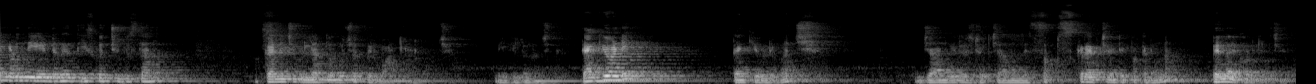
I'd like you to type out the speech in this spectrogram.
ఎక్కడుంది ఏంటనేది తీసుకొచ్చి చూపిస్తాను. అక్కడి నుంచి పిల్లలతో కూర్చొని మీరు మాట్లాడుకోవచ్చు. మీకు ఇల్లు నచ్చింది. థ్యాంక్ యూ అండి. థ్యాంక్ యూ వెరీ మచ్ జాన్ వీడియో స్టేట్ ఛానల్ని సబ్స్క్రైబ్ చేయండి. పక్కన ఉన్న బెల్ ఐకాన్ క్లిక్ చేయండి.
